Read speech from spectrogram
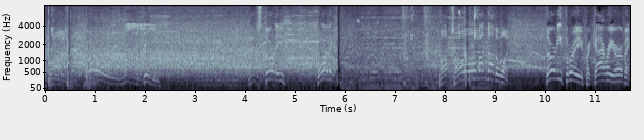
LeBron. Oh, my goodness. That's 30 for the Pumps home another one. 33 for Kyrie Irving.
